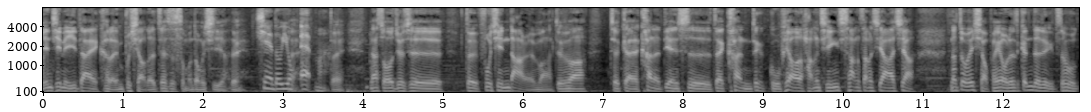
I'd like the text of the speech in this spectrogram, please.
年轻的一代可能不晓得这是什么东西啊，对。现在都用 app 嘛。对，那时候就是对父亲大人嘛，对吧？这个看了电视，在看这个股票的行情上上下下，那作为小朋友的跟着这种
